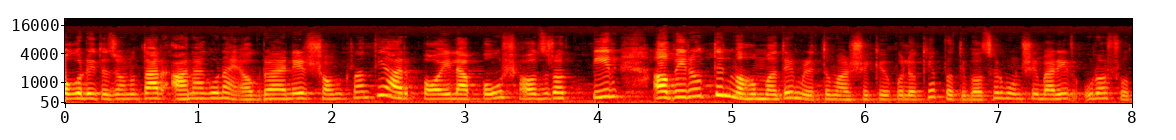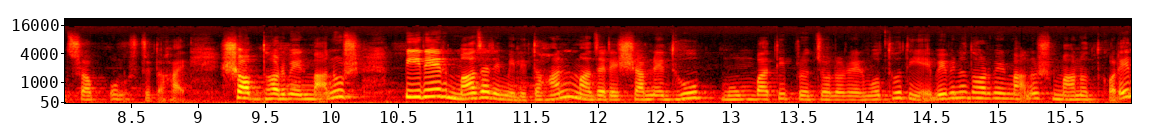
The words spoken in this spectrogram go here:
অগণিত জনতার আনাগোনায় অগ্রহায়ণের সংক্রান্তি আর পয়লা পৌষ হজরত পীর আবিরুদ্দিন মোহাম্মদের মৃত্যুবার্ষিকী উপলক্ষে প্রতি বছর মুন্সিবাড়ির উরস উৎসব অনুষ্ঠিত হয়। সব ধর্মের মানুষ পীরের মাজারে মিলিত হন। মাজারের সামনে ধূপ, মোমবাতি প্রজ্বলনের মধ্য দিয়ে বিভিন্ন ধর্মের মানুষ মানত করেন।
